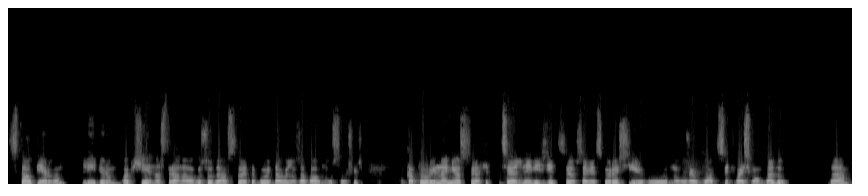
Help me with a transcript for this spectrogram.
стал первым лидером вообще иностранного государства, это будет довольно забавно услышать, который нанес официальный визит в Советскую Россию, ну, уже в 28 году, да.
